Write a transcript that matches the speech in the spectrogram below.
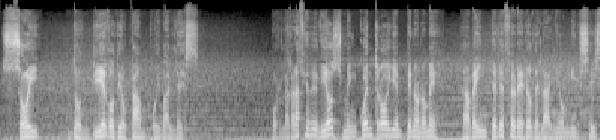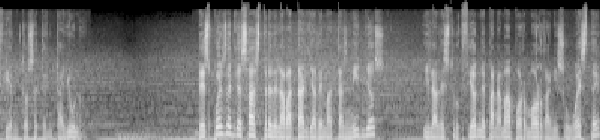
Soy don Diego de Ocampo y Valdés. Por la gracia de Dios me encuentro hoy en Penonomé, a 20 de febrero del año 1671 Después del desastre de la batalla de Matasnillos y la destrucción de Panamá por Morgan y su hueste,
